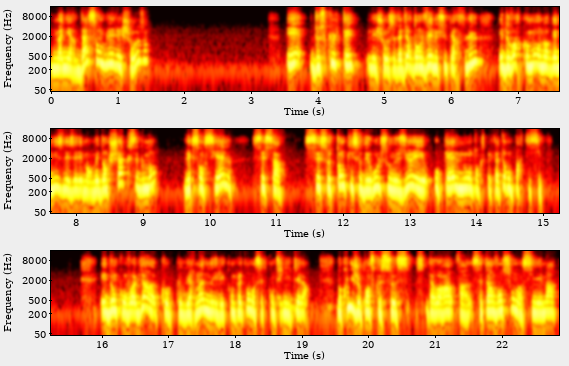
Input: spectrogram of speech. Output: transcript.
une manière d'assembler les choses et de sculpter les choses, c'est-à-dire d'enlever le superflu et de voir comment on organise les éléments. Mais dans chaque segment, l'essentiel, c'est ça. C'est ce temps qui se déroule sous nos yeux et auquel nous, en tant que spectateurs, on participe. Et donc, on voit bien que, que il est complètement dans cette continuité-là. Donc oui, je pense que ce, d'avoir, enfin, cette invention d'un cinéma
